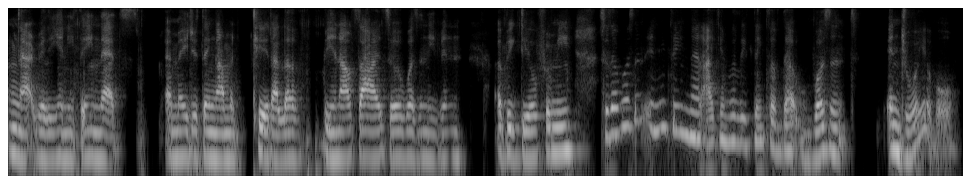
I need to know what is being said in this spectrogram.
not really anything that's a major thing. I'm a kid. I love being outside. So it wasn't even a big deal for me. So there wasn't anything that I can really think of that wasn't enjoyable.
